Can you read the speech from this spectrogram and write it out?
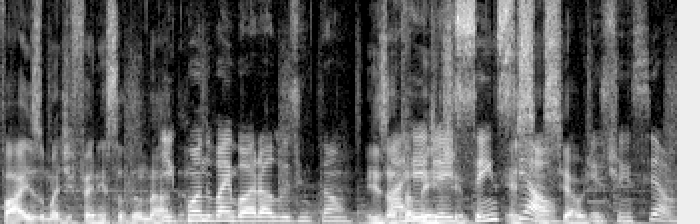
faz uma diferença danada. E quando vai embora a luz, então? Exatamente. A rede é essencial. Essencial, gente. Essencial.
